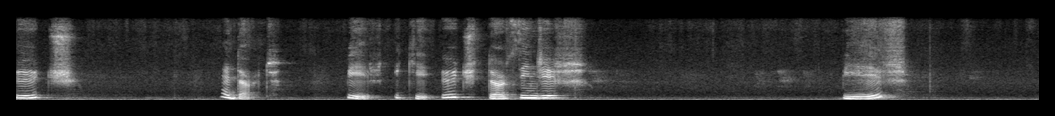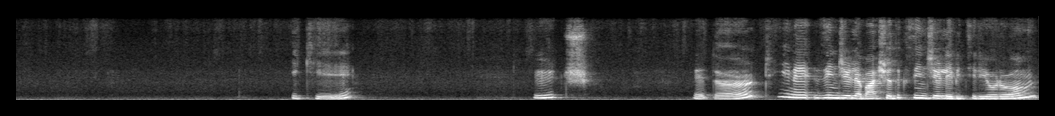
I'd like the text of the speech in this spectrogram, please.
3 ve 4 1 2 3 4 zincir 1 2 3 ve 4 yine zincirle başladık. Zincirle bitiriyorum.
